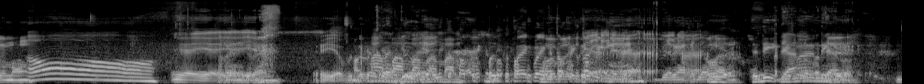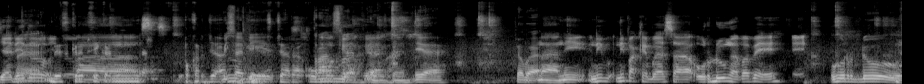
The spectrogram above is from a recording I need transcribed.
emang. Oh. Iya iya iya Keren, iya. Iya benar. Oke, paham, balik ke topik, balik ke topik. Balik ke ya, biar gak kejauhan. Iya. Jadi Kerjaan gimana nih? Jadi Nah, tuh Deskripsikan eh, pekerjaan bisa di secara umum ya. Iya. Coba. Nah, ini ini ini pakai bahasa Urdu nggak apa-apa ya? Urdu.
